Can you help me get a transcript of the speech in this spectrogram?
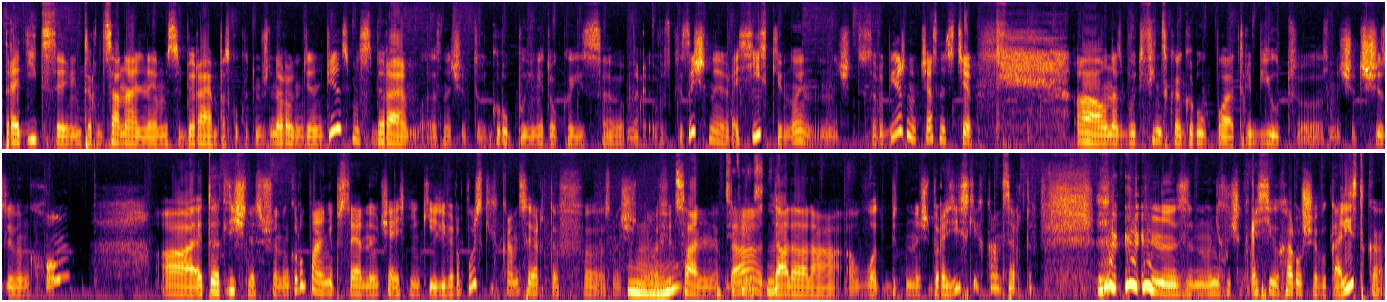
традиция интернациональная. Мы собираем, поскольку это международный день альпинизма, мы собираем, значит, группы не только из э, русскоязычные, российские, но и, значит, зарубежные. В частности, а, у нас будет финская группа Tribute, э, значит, Living Home. А, Это отличная совершенно группа, они постоянные участники ливерпульских концертов, э, значит, ну, Мгм. официальных, да, Интересно. да, да, да, вот, бит- значит, бразильских концертов. У них очень красивая, хорошая вокалистка.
